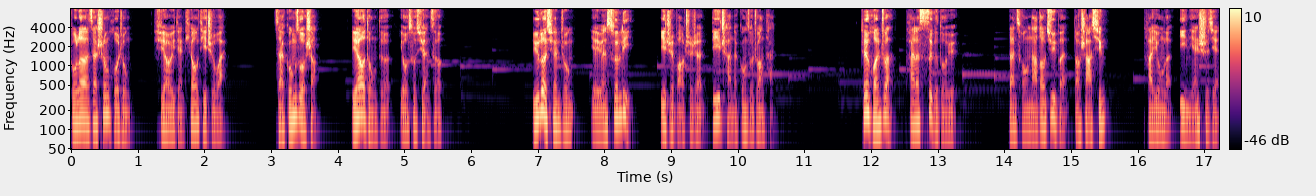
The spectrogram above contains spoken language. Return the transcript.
除了在生活中需要一点挑剔之外，在工作上也要懂得有所选择。娱乐圈中，演员孙俪一直保持着低产的工作状态。《甄嬛传》拍了四个多月，但从拿到剧本到杀青，她用了一年时间。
